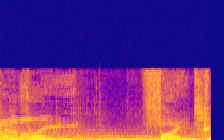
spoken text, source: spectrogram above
Round three. Fight.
